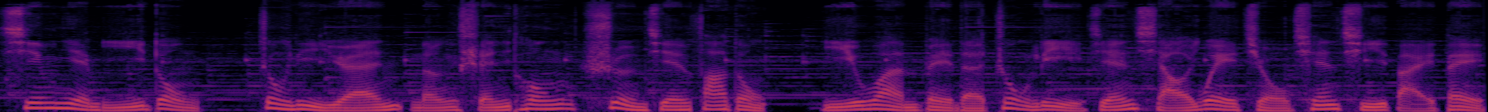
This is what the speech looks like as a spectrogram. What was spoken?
心念一动，重力元能神通瞬间发动，一万倍的重力减小为九千七百倍。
